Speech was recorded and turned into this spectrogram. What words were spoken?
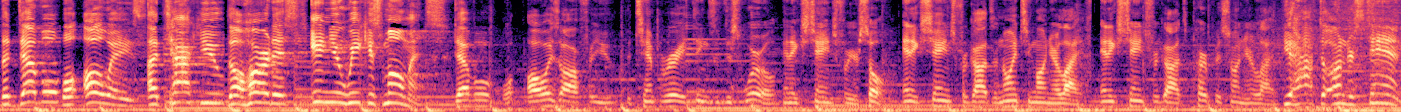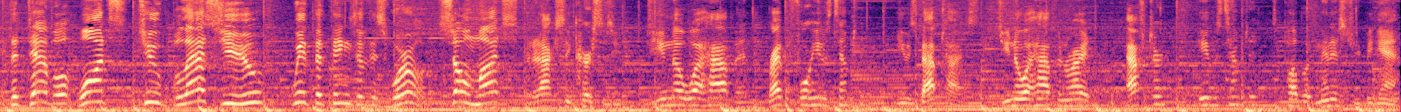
The devil will always attack you the hardest in your weakest moments. Devil will always offer you the temporary things of this world in exchange for your soul, in exchange for God's anointing on your life, in exchange for God's purpose on your life. You have to understand the devil wants to bless you with the things of this world so much that it actually curses you. Do you know what happened right before he was tempted? He was baptized. Do you know what happened right after he was tempted? Public ministry began.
